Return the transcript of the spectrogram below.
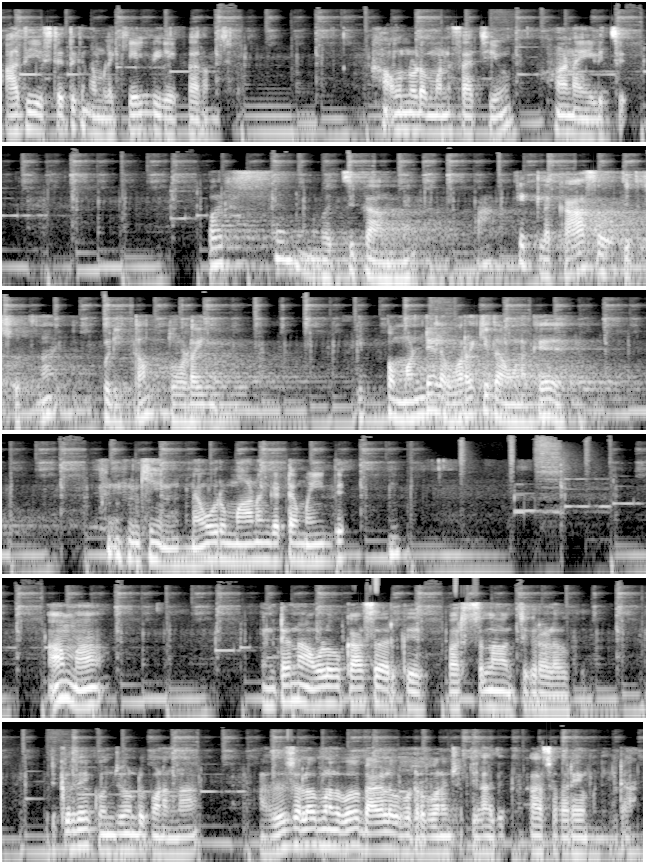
அது இஷ்டத்துக்கு நம்மளை கேள்வி கேட்க ஆரம்பிச்சிடும். அவனோட மனசாட்சியும் ஆன் ஆயிடுச்சு பர்சன் வச்சுக்காங்க பாக்கெட்டில் காசை ஊற்றிட்டு சுற்றினா இப்படித்தான் தொடையும். இப்போ மண்டையில் உரைக்குதா உனக்கு? என்ன ஒரு மானங்கட்ட மைண்டு? ஆமாம் என்கிட்டனா அவ்வளோ காசாக இருக்குது பர்ஸெல்லாம் வச்சுக்கிற அளவுக்கு. இருக்கிறதே கொஞ்சோண்டு பணம் தான். அது செலவு பண்ணது போது பேக்கில் போட்டுற போகிறேன்னு சொல்லி அதுக்கு காசை வரைய பண்ணிக்கிட்டான்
